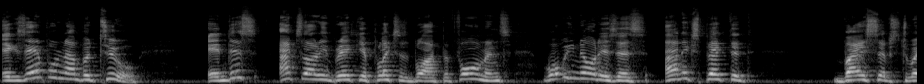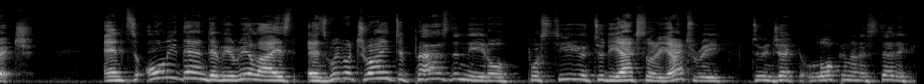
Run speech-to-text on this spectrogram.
Example number two, in this axillary brachial plexus block performance, what we notice is unexpected biceps twitch. And it's only then that we realized as we were trying to pass the needle posterior to the axillary artery to inject local anesthetic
